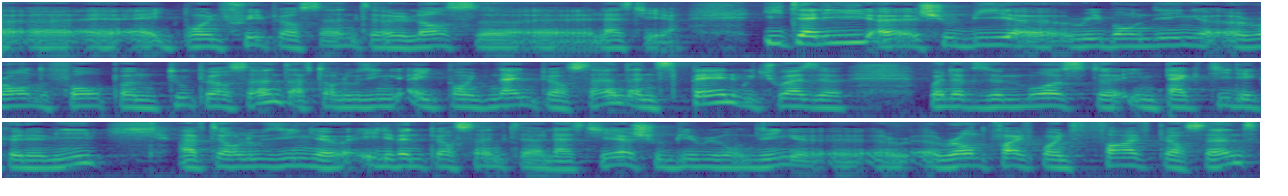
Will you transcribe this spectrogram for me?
Uh, uh, uh, 8.3% loss last year. Italy should be rebounding around 4.2% after losing 8.9%, and Spain, which was one of the most impacted economy after losing 11% last year, should be rebounding around 5.5%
